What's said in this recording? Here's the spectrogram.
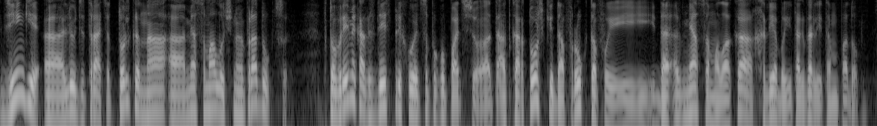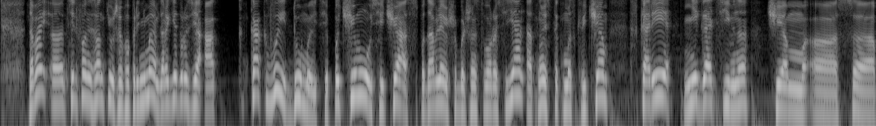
деньги а, люди тратят только на а, мясомолочную продукцию. В то время как здесь приходится покупать все. От, от картошки до фруктов и, и до мяса, молока, хлеба и так далее и тому подобное. Давай э, телефонные звонки уже попринимаем. Дорогие друзья, а как вы думаете, почему сейчас подавляющее большинство россиян относится к москвичам скорее негативно, чем э, с э,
